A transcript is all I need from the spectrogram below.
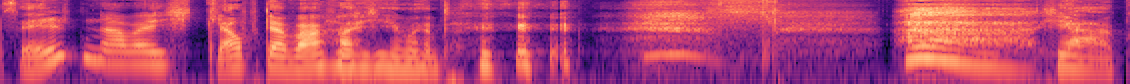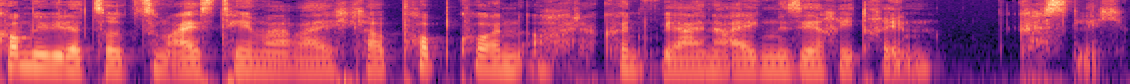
Selten, aber ich glaube, da war mal jemand. ja, kommen wir wieder zurück zum Eisthema, weil ich glaube, Popcorn, oh, da könnten wir eine eigene Serie drehen. Köstlich.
